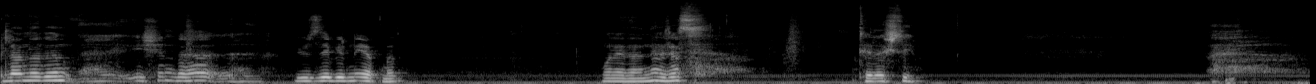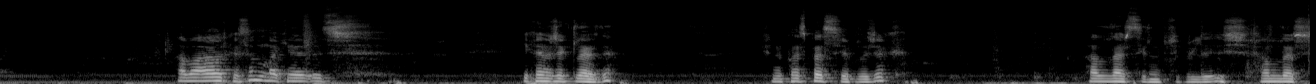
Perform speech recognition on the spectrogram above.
Planladığım e, işin daha e, yüzde birini yapmadım. Bu nedenle biraz telaşlıyım. Ama ağır kısım makine yıkanacaklardı. Şimdi paspas yapılacak. Halılar silinip süpürülecek. Halılar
